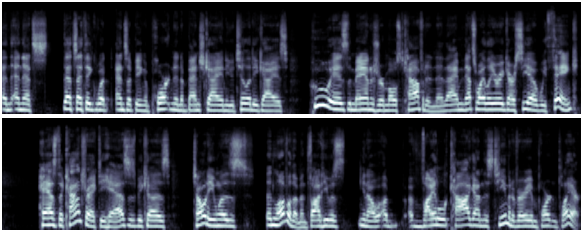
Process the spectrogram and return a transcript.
And and that's that's I think what ends up being important in a bench guy and a utility guy is who is the manager most confident in? I mean, that's why Leury Garcia, we think, has the contract he has, is because Tony was in love with him and thought he was, you know, a, a vital cog on this team and a very important player.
